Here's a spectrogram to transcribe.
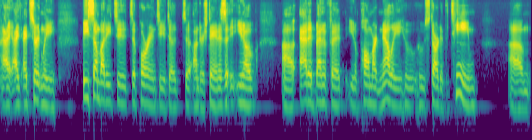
I, I'd certainly be somebody to to pour into you to to understand. Is you know uh, added benefit, you know, Paul Martinelli, who who started the team, um,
